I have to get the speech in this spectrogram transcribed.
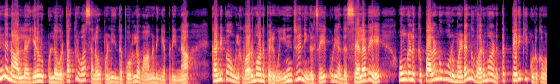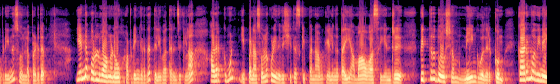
இந்த நாளில் இரவுக்குள்ள ஒரு பத்து ரூபா செலவு பண்ணி இந்த பொருளை வாங்கினீங்க அப்படின்னா கண்டிப்பாக உங்களுக்கு வருமானம் பெருகும். இன்று நீங்கள் செய்யக்கூடிய அந்த செலவே உங்களுக்கு பல நூறு மடங்கு வருமானத்தை பெருக்கி கொடுக்கும் அப்படின்னு சொல்லப்படுது. என்ன பொருள் வாங்கணும் அப்படிங்கிறத தெளிவாக தெரிஞ்சுக்கலாம். அதற்கு முன் இப்போ நான் சொல்லக்கூடிய இந்த விஷயத்தை ஸ்கிப் பண்ணாமல் கேளுங்க. தை அமாவாசை என்று பித்ருதோஷம் நீங்குவதற்கும் கர்மவினை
